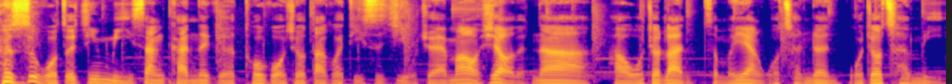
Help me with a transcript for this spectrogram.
就是我最近迷。上看那个脱口秀大会第四季，我觉得还蛮好笑的。那好，我就烂，怎么样？我承认，我就沉迷。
